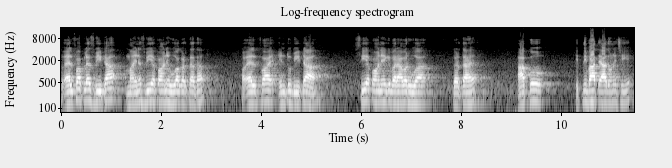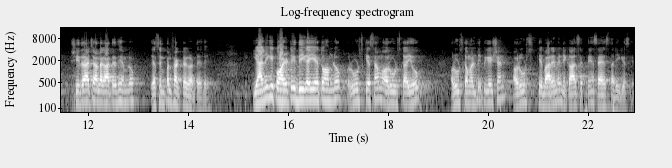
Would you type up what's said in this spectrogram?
तो alpha plus beta minus B upon हुआ करता था, और alpha into beta C upon A के बराबर हुआ करता है। आपको इतनी बात याद होनी चाहिए। शीतराचार लगाते थे हम लोग, या सिंपल फैक्टर करते थे। यानी कि क्वालिटी दी गई है तो हम लोग रूट्स के सम और रूट्स का योग और रूट्स का मल्टीप्लिकेशन और रूट्स के बारे में निकाल सकते हैं सहज तरीके से।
